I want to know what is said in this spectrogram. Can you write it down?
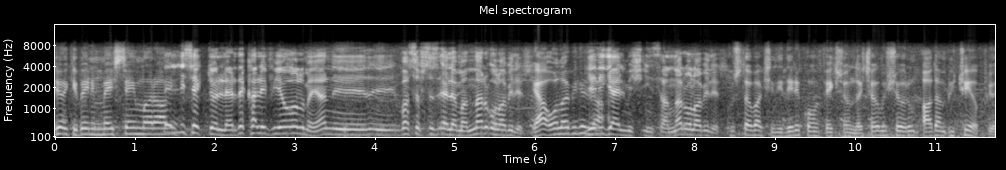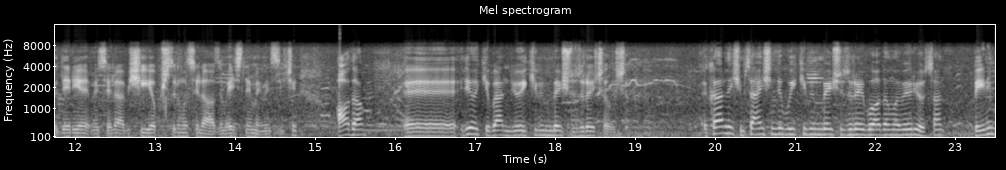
Diyor ki benim mesleğim var abi. belli sektörlerde kalifiye olmayan e, e, vasıfsız elemanlar olabilir. Ya olabilir. Yeni ya. gelmiş insanlar olabilir. Usta bak şimdi deri konfeksiyonda çalışıyorum. Adam ütü yapıyor. Deriye mesela bir şey yapıştırması lazım esnememesi için. Adam eee, diyor ki ben diyor 2500 liraya çalışırım. E kardeşim sen şimdi bu 2500 lirayı bu adama veriyorsan benim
